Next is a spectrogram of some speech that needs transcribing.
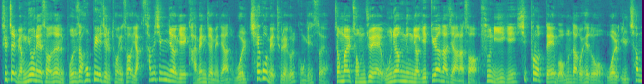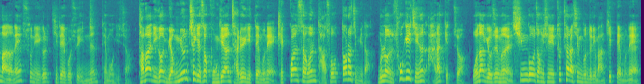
실제 명륜에서는 본사 홈페이지를 통해서 약 30여 개의 가맹점에 대한 월 최고 매출액을 공개했어요. 정말 점주의 운영 능력이 뛰어나지 않아서 순이익이 10%대에 머문다고 해도 월 1천만 원의 순이익을 기대해 볼 수 있는 대목이죠. 다만 이건 명륜 측에서 공개 한 자료이기 때문에 객관성은 다소 떨어집니다. 물론 속이지는 않았겠죠. 워낙 요즘은 신고 정신이 투철하신 분들이 많기 때문에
